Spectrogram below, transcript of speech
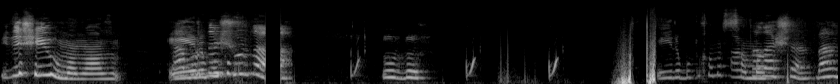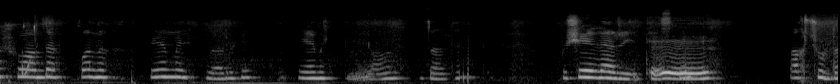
Bir de şey bulmam lazım. Ya Eğri burada bulduk. şurada. Dur dur. Eğri bulduk ama saman. Arkadaşlar ben şu anda bana yemek verdi. Yemek yiyorum zaten. Bu şeyler kestim. Ee, Bak şurada.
